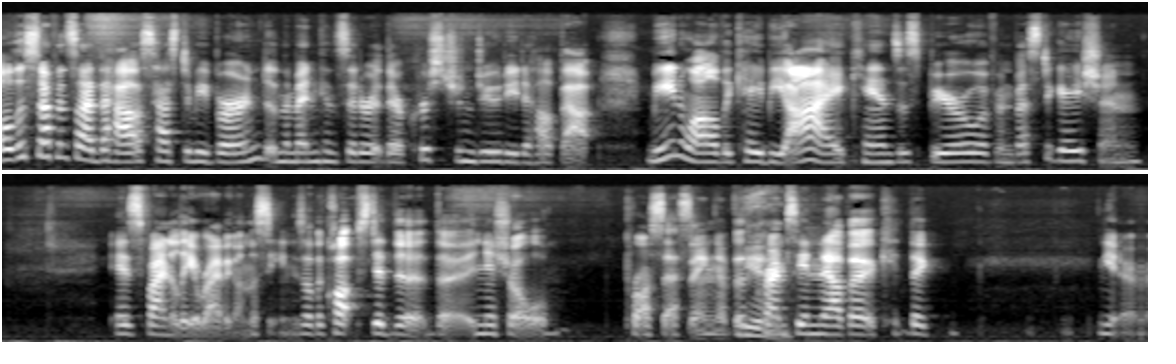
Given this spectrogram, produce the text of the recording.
All the stuff inside the house has to be burned, and the men consider it their Christian duty to help out. Meanwhile, the KBI, Kansas Bureau of Investigation, is finally arriving on the scene. So the cops did the, the initial processing of the Yeah. crime scene, and now the the you know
